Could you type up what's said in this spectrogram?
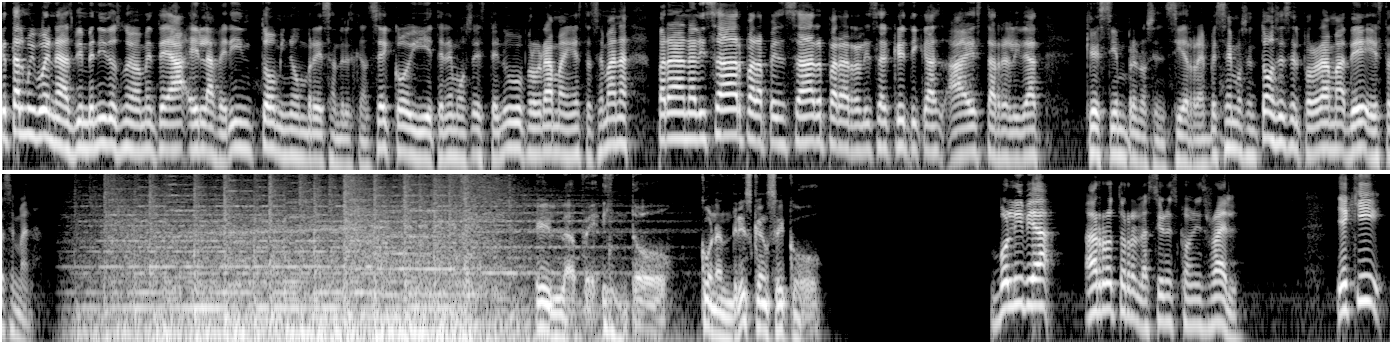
¿Qué tal? Muy buenas, bienvenidos nuevamente a El Laberinto. Mi nombre es Andrés Canseco y tenemos este nuevo programa en esta semana para analizar, para pensar, para realizar críticas a esta realidad que siempre nos encierra. Empecemos entonces el programa de esta semana. El Laberinto con Andrés Canseco. Bolivia ha roto relaciones con Israel. Y aquí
